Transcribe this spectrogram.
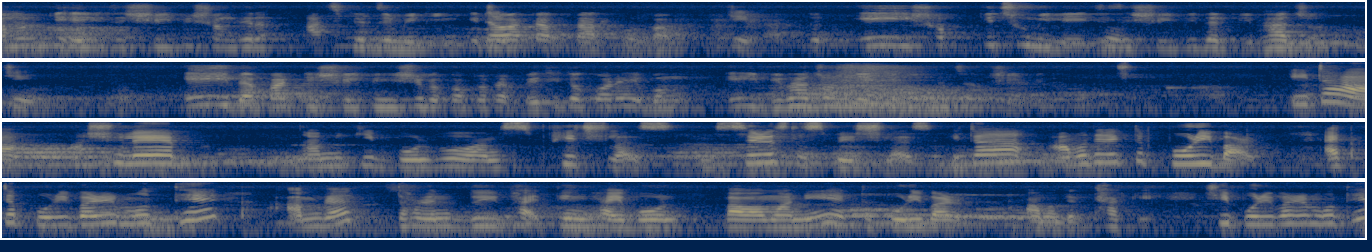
এমনকি এই যে শিল্পী সংঘের আজকের যে মিটিং এটাও একটা তার প্রভাব। তো এই সব কিছু মিলে যে শিল্পীদের বিভাজন জি। এই ব্যাপারটি শিল্পী হিসেবে কতটা ব্যথিত করে এবং এই বিভাজন নিয়ে কি বলতে চান শিল্পীদের এটা আসলে আমি কি বলব? আমি স্পিচলেস সিরিয়াসলি স্পিচলেস এটা আমাদের একটা পরিবার। একটা পরিবারের মধ্যে আমরা ধরেন দুই ভাই, তিন ভাই বোন, বাবা মা নিয়ে একটা পরিবার আমাদের থাকে। সেই পরিবারের মধ্যে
